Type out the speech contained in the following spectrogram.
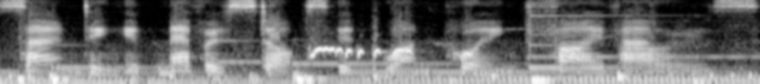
sounding it never stops in 1.5 hours.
